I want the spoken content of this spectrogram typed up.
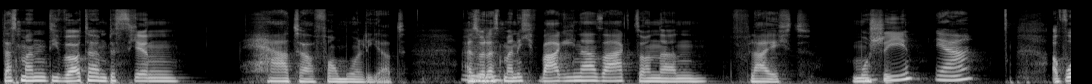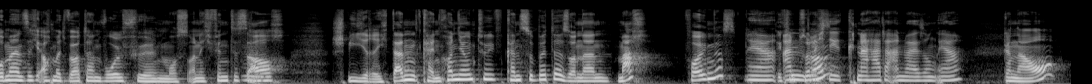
dass man die Wörter ein bisschen härter formuliert. Also, dass man nicht Vagina sagt, sondern vielleicht Muschi. Ja. Obwohl man sich auch mit Wörtern wohlfühlen muss. Und ich finde es auch schwierig. Dann kein Konjunktiv kannst du bitte, sondern mach folgendes. Ja, an, richtige knallharte Anweisung, ja. Genau.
